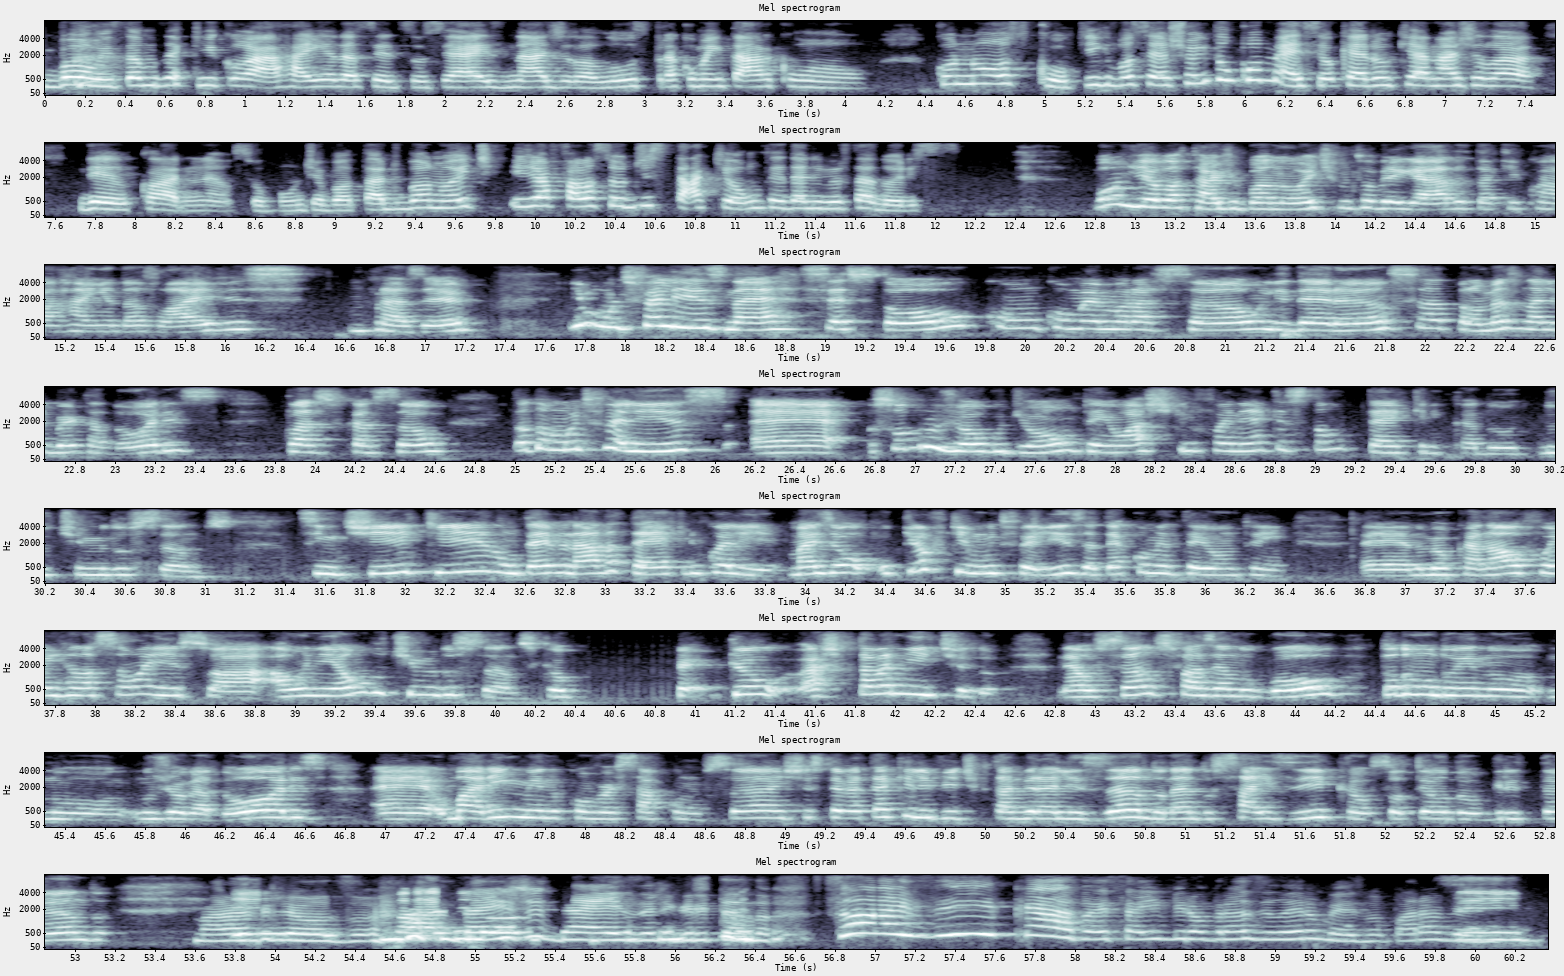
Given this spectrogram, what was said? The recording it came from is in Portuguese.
Bom, estamos aqui com a rainha das redes sociais, Nájila Luz, para comentar com, conosco o que, que você achou. Então comece. Eu quero que a Nájila dê, claro, né, o seu bom dia, boa tarde, boa noite, e já fala seu destaque ontem da Libertadores. Bom dia, boa tarde, boa noite. Muito obrigada estar aqui com a rainha das lives. Um prazer. E muito feliz, né? Sextou com comemoração, liderança, pelo menos na Libertadores, classificação. Então, estou muito feliz. É, sobre o jogo de ontem, eu acho que não foi nem a questão técnica do, do time do Santos. Senti que não teve nada técnico ali. Mas eu, o que eu fiquei muito feliz, até comentei ontem é, no meu canal, foi em relação a isso, a, a união do time do Santos, que eu que eu acho que estava nítido, né? O Santos fazendo gol, todo mundo indo no, nos jogadores, é, o Marinho indo conversar com o Sanches, teve até aquele vídeo que está viralizando, né? Do Saizica, o Soteudo gritando. Maravilhoso. E, maravilhoso. 10 de 10, ele gritando, Saizica! Esse aí virou brasileiro mesmo, parabéns. Sim.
